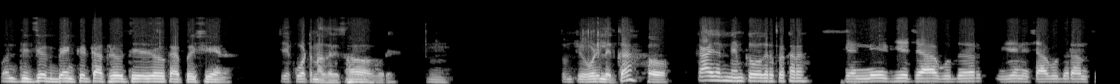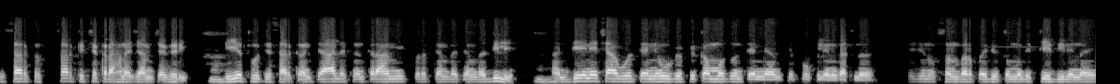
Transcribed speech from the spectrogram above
पण ती चेक बँकेत टाकले होते. त्याच्यावर काय पैसे येणार? चेक वटना झाले समजा हो. वगैरे. हम्म. तुमचे वडील आहेत का? हो. काय झालं नेमकं वगैरे प्रकार त्यांनी याच्या अगोदर येण्याच्या अगोदर आमचं सारखं सारखे चक्र हाणायचे आमच्या घरी. ते येत होते सारखं आणि ते आल्याच्यानंतर आम्ही परत त्यांना त्यांना दिली. आणि देण्याच्या अगोदर त्यांनी उभ्या पिकांमधून त्यांनी आमचे पोकलेन घातलं. त्याचे नुकसान भरपाई देतो म्हणजे ते दिले नाही.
